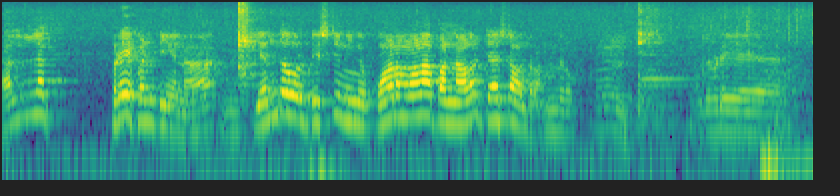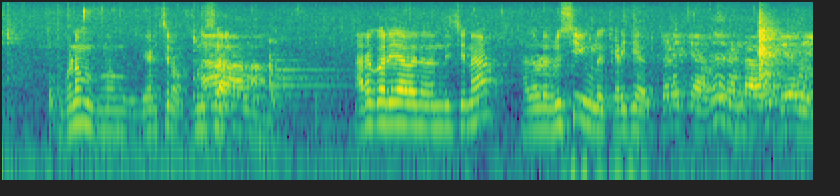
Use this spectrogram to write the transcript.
நல்லா ப்ரே பண்ணிட்டீங்கன்னா எந்த ஒரு டிஷ்ஷு நீங்கள் கோணமாலாம் பண்ணாலும் டேஸ்ட்டாக வந்துடும் வந்துடும் அதோடைய குணம் நமக்கு கிடைச்சிரும் முழுசா. ஆமாம் அரைக்குறையா வந்து வந்துச்சுன்னா அதோட ருசி உங்களுக்கு கிடைக்காது. கிடைக்காது. ரெண்டாவது தேவி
